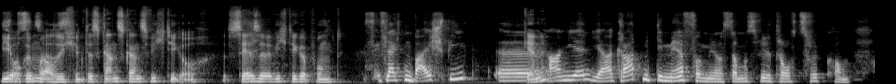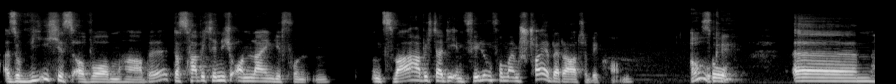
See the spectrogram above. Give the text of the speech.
Wie so auch immer. Also ich finde das ganz, ganz wichtig auch. Sehr, sehr wichtiger Punkt. Vielleicht ein Beispiel, äh, Daniel, ja, gerade mit dem Mehrvermögens, da muss ich wieder drauf zurückkommen. Also wie ich es erworben habe, das habe ich ja nicht online gefunden. Und zwar habe ich da die Empfehlung von meinem Steuerberater bekommen. Oh, okay. So, ähm,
